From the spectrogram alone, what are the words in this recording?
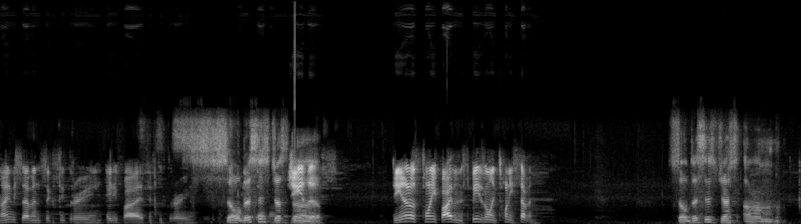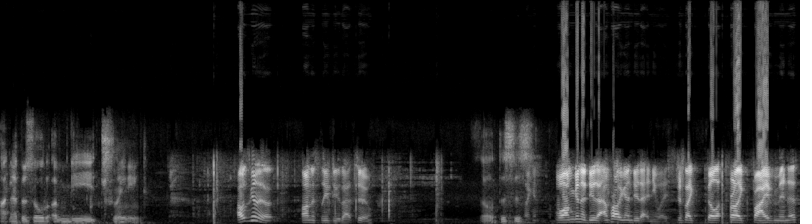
97, 63, 85, 53. So this is 57. just uh, Jesus. Dino's 25 and the speed is only 27. so this is just um an episode of me training. I was gonna honestly do that too. So this is can, well, I'm gonna do that. I'm probably gonna do that anyways. Just like the, for like five minutes,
